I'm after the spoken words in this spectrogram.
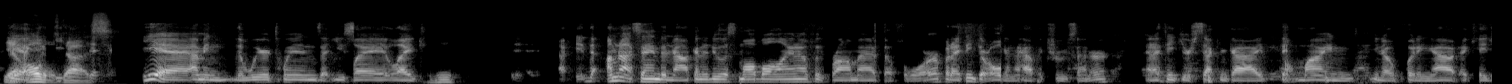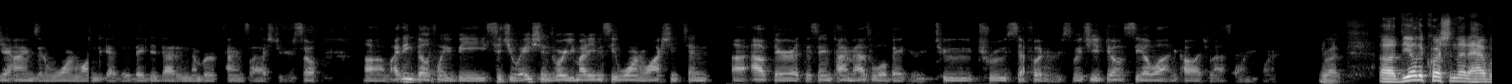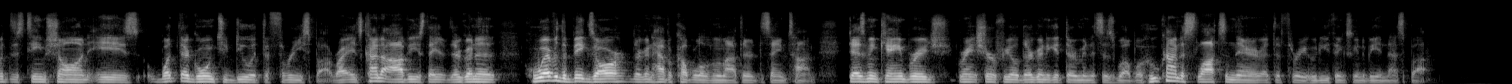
Yeah, yeah, all those guys. Yeah, I mean the weird twins at UCLA, like mm-hmm. I'm not saying they're not going to do a small ball lineup with Bramah at the four, but I think they're all going to have a true center. And I think your second guy, they don't mind, you know, putting out a KJ Hymes and Warren Washington together. They did that a number of times last year. So um, I think there'll definitely be situations where you might even see Warren Washington uh, out there at the same time as Will Baker, two true set footers, which you don't see a lot in college basketball anymore. Right. Uh, the other question that I have with this team, Sean, is what they're going to do at the three spot, right? It's kind of obvious they, they're going to, whoever the bigs are, they're going to have a couple of them out there at the same time. Desmond Cambridge, Grant Sherfield, they're going to get their minutes as well. But who kind of slots in there at the three? Who do you think is going to be in that spot?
